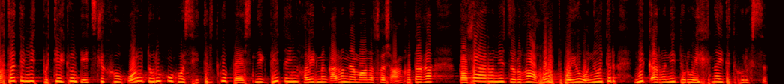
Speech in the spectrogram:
Дотоодын нийт бүтээгдэхүүнд эзлэх хүү 3 4 хөөс хэтэрдэггүй байсныг бид энэ 2018 оноос хойш анхудаага 7.6% буюу өнөөдөр 1.4 их 80-д хүргэсэн.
